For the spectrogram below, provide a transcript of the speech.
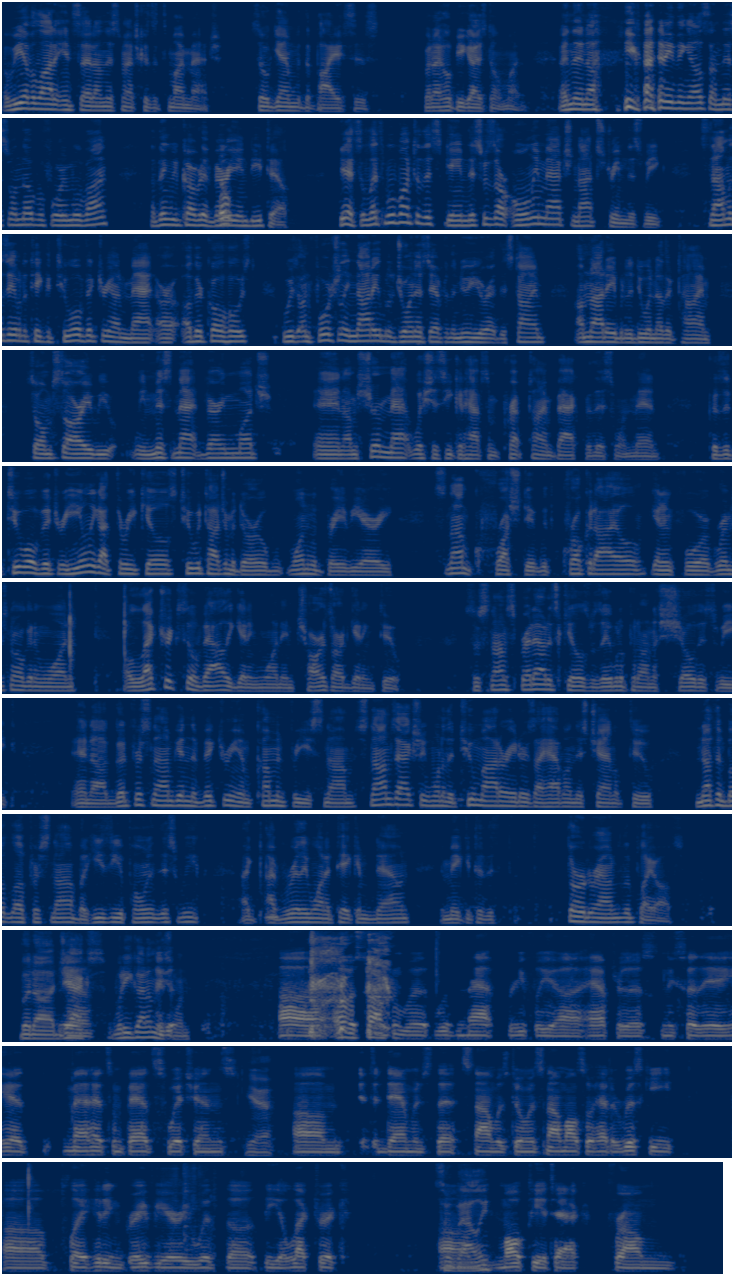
we have a lot of insight on this match because it's my match. So again, with the biases, but I hope you guys don't mind. And then uh, you got anything else on this one though before we move on? I think we covered it very in detail. Yeah, so let's move on to this game. This was our only match not streamed this week. Snom was able to take the 2 0 victory on Matt, our other co host, who is unfortunately not able to join us after the new year at this time. I'm not able to do another time. So I'm sorry. We, we miss Matt very much. And I'm sure Matt wishes he could have some prep time back for this one, man. Because the 2 0 victory, he only got three kills two with Togedemaru, one with Braviary. Snom crushed it with Krookodile getting four, Grimmsnarl getting one, Electric Silvally getting one, and Charizard getting two. So Snom spread out his kills, was able to put on a show this week. And uh, good for Snom getting the victory. I'm coming for you, Snom. Snom's actually one of the two moderators I have on this channel, too. Nothing but love for Snom, but he's the opponent this week. I, I really want to take him down and make it to the third round of the playoffs. But uh, Jax, yeah. what do you got on this one? Uh, I was talking with, with Matt briefly uh, after this, and he said he had Matt had some bad switch ins. Yeah. Um, it did damage that Snom was doing. Snom also had a risky uh, play hitting Braviary with the the electric Silvally um, multi attack from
